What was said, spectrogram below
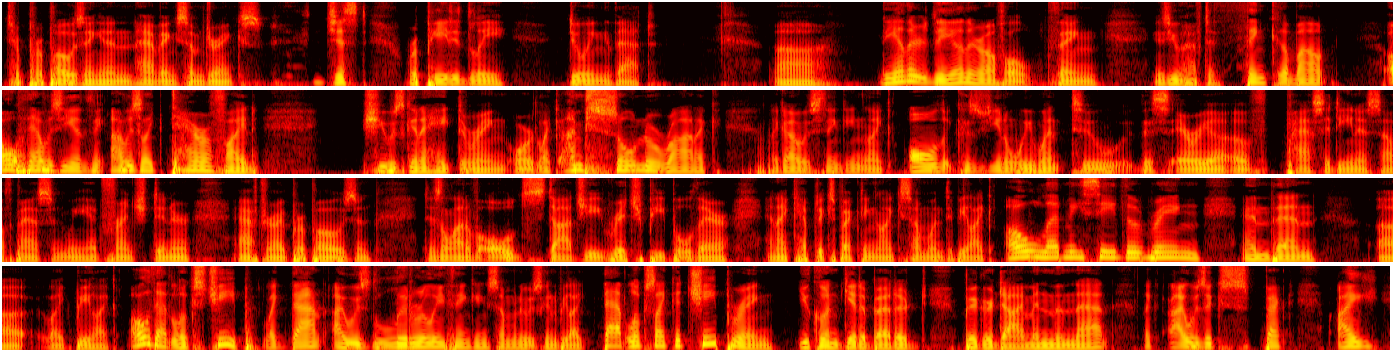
to proposing and having some drinks, just repeatedly doing that. Uh, the other the other awful thing is you have to think about. Oh, that was the other thing. I was like terrified she was gonna hate the ring, or like I'm so neurotic. Like I was thinking, like all because you know we went to this area of Pasadena, South Pas, and we had French dinner after I proposed, and there's a lot of old, stodgy, rich people there, and I kept expecting like someone to be like, "Oh, let me see the ring," and then uh, like be like, "Oh, that looks cheap." Like that, I was literally thinking someone was going to be like, "That looks like a cheap ring. You couldn't get a better, bigger diamond than that." Like I was expect, I,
